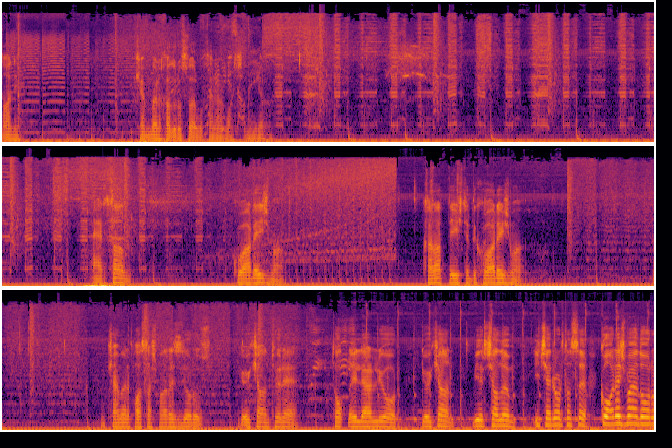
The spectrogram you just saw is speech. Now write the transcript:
Nani. Mükemmel kadrosu var bu Fenerbahçe'nin ya. Ersan. Quaresma. Kanat değiştirdi Quaresma. Mükemmel paslaşmalar izliyoruz. Gökhan Töre topla ilerliyor. Gökhan bir çalım içeri ortası Quaresma'ya doğru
